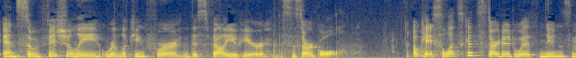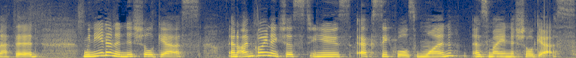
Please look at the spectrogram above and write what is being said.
And so visually, we're looking for this value here. This is our goal. Okay, so let's get started with Newton's method. We need an initial guess, and I'm going to just use x equals 1 as my initial guess.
